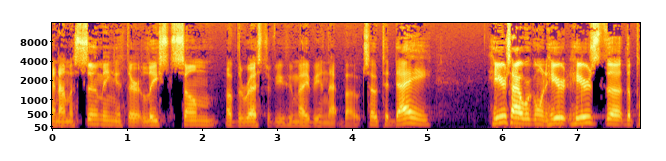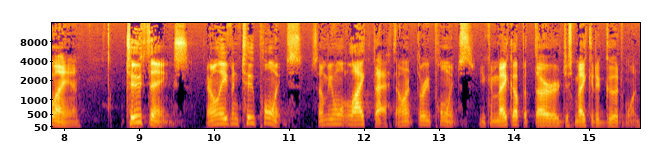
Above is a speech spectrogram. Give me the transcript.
And I'm assuming that there are at least some of the rest of you who may be in that boat. So today, here's how we're going. Here, here's the, the plan. Two things. There are only even two points. Some of you won't like that. There aren't three points. You can make up a third, just make it a good one.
